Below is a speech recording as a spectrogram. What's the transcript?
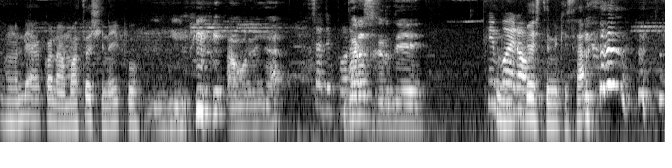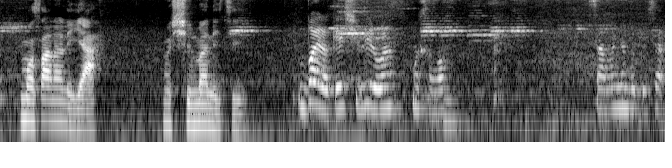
Ngani aku nama tu sini po. Tamu rendah. phim bơi đâu best ni kisa mo sana ni ya mo shilma ni ji bơi đâu cái shili rồi mo không có sao mà nhầm kisa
